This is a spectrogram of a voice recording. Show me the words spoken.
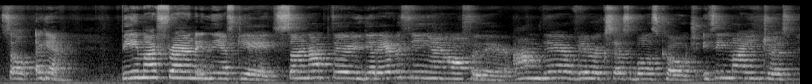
So again, be my friend in the FD8. Sign up there, you get everything I offer there. I'm there, very accessible as coach. It's in my interest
